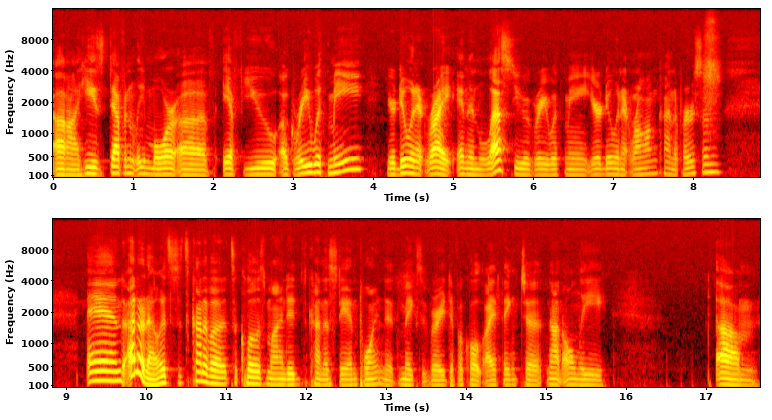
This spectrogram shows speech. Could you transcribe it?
Uh, he's definitely more of if you agree with me, you're doing it right, and unless you agree with me, you're doing it wrong kind of person. And I don't know, it's it's kind of a it's a closed minded kind of standpoint. It makes it very difficult, I think, to not only um,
